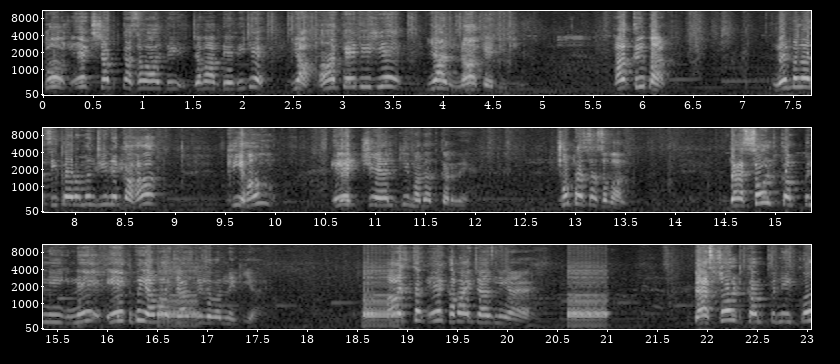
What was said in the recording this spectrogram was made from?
दो, एक शब्द का सवाल जवाब दे दीजिए, या हाँ कह दीजिए, या ना कह दीजिए। आखिरी बात, निर्मला सीतारमन जी ने कहा कि हम एच की मदद कर रहे हैं। छोटा सा सवाल। डेसोल्ट कंपनी ने एक भी हवाई जहाज़ डिलीवर नहीं किया है। आज तक एक हवाई जहाज़ नहीं आया है। डेसोल्ट कंपनी को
